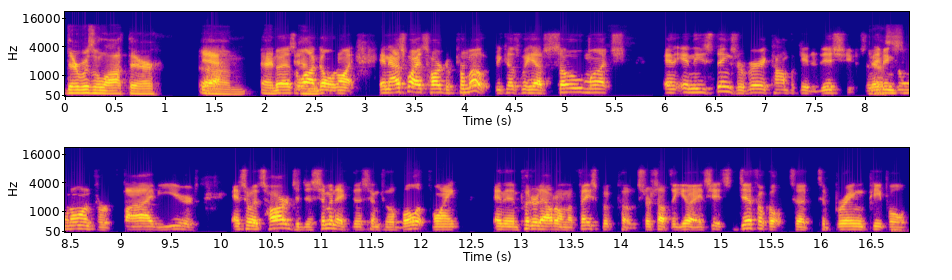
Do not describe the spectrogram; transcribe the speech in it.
There was a lot there. Yeah, um, and there's a lot going on, and that's why it's hard to promote because we have so much. And, and these things are very complicated issues, and yes. they've been going on for five years. And so it's hard to disseminate this into a bullet point and then put it out on a Facebook post or something. You know, it's it's difficult to to bring people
